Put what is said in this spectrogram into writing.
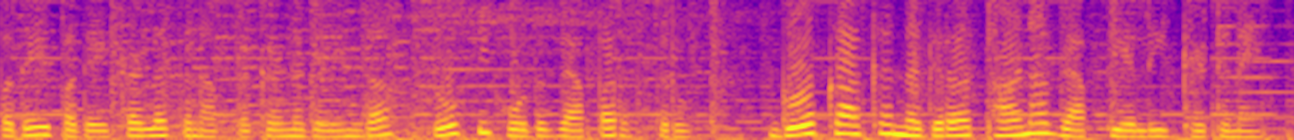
ಪದೇ ಪದೇ ಕಳ್ಳತನ ಪ್ರಕರಣಗಳಿಂದ ರೋಸಿ ಹೋದ ವ್ಯಾಪಾರಸ್ಥರು. ಗೋಕಾಕ ನಗರ ಠಾಣಾ ವ್ಯಾಪ್ತಿಯಲ್ಲಿ ಘಟನೆ.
